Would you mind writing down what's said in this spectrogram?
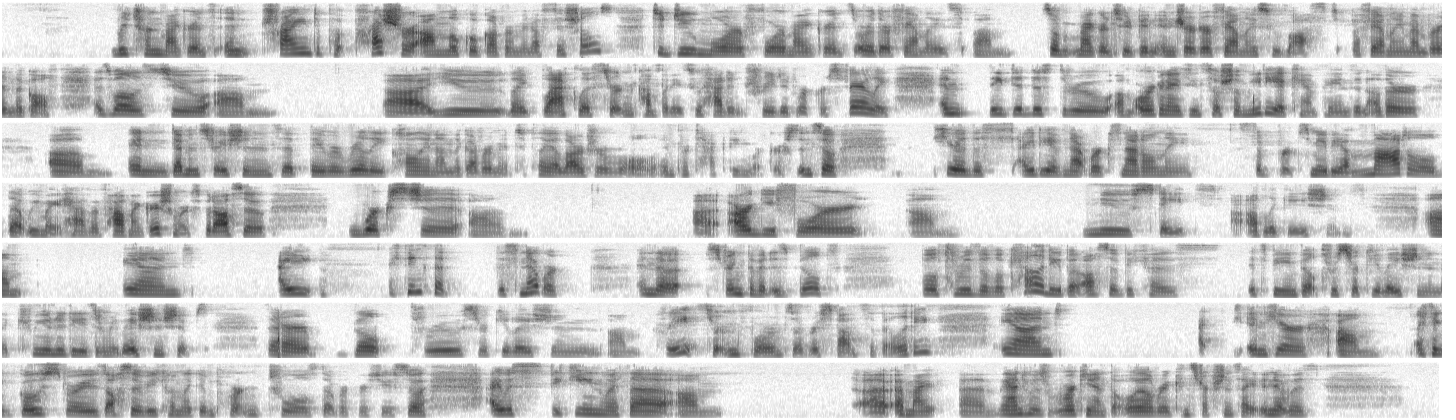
returned migrants and trying to put pressure on local government officials to do more for migrants or their families. Um, so migrants who'd been injured or families who lost a family member in the Gulf, as well as to um, uh, you like blacklist certain companies who hadn't treated workers fairly. And they did this through um, organizing social media campaigns and other um, and demonstrations that they were really calling on the government to play a larger role in protecting workers. And so here, this idea of networks not only subverts maybe a model that we might have of how migration works, but also works to um, uh, argue for um, new states' obligations. Um, and I, I think that this network and the strength of it is built both through the locality, but also because it's being built through circulation and the communities and relationships that are built through circulation um, create certain forms of responsibility. And and here, um, I think ghost stories also become like important tools that workers use. So, I was speaking with a um, a, a, a man who was working at the oil rig construction site, and it was,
